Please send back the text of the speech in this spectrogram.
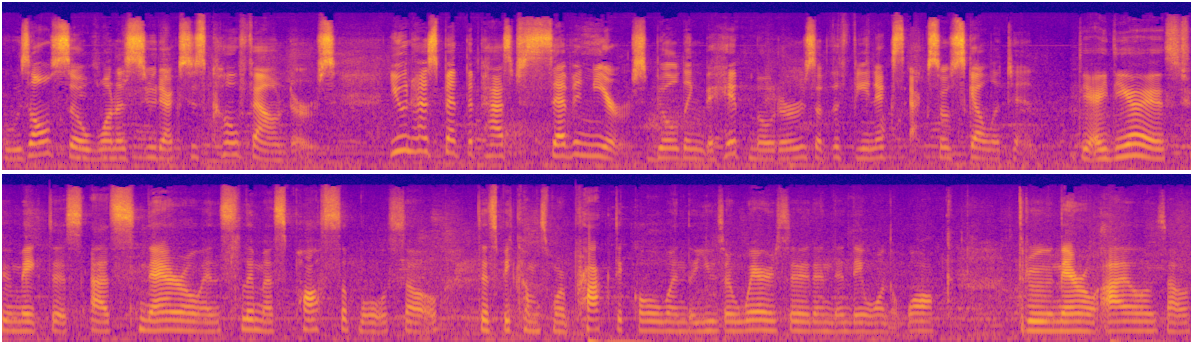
who is also one of suitX's co-founders. Yoon has spent the past seven years building the hip motors of the Phoenix exoskeleton. The idea is to make this as narrow and slim as possible so this becomes more practical when the user wears it and then they want to walk through narrow aisles of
